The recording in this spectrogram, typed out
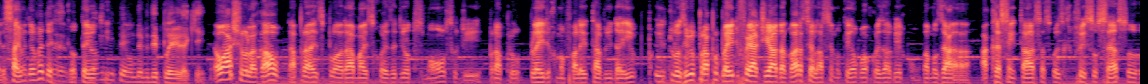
ele saiu em DVD, que eu tenho aqui. não tem um DVD player aqui. Eu acho legal, dá pra explorar mais coisa de outros monstros, de próprio Blade, como eu falei, tá vindo aí. Inclusive o próprio Blade foi adiado agora, sei lá se não tem alguma coisa a ver com. Vamos a- acrescentar essas coisas que fez sucesso.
